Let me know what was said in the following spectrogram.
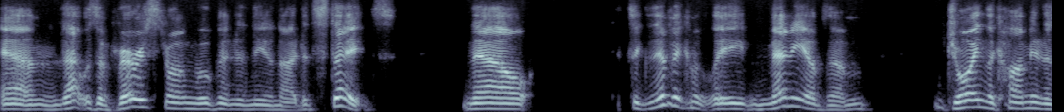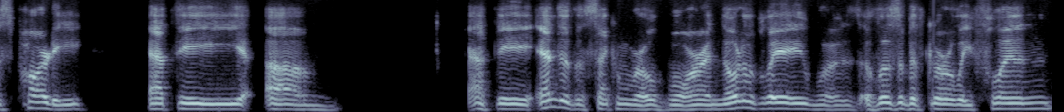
And that was a very strong movement in the United States. Now, significantly, many of them joined the Communist Party at the um, at the end of the Second World War, and notably was Elizabeth Gurley Flynn,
